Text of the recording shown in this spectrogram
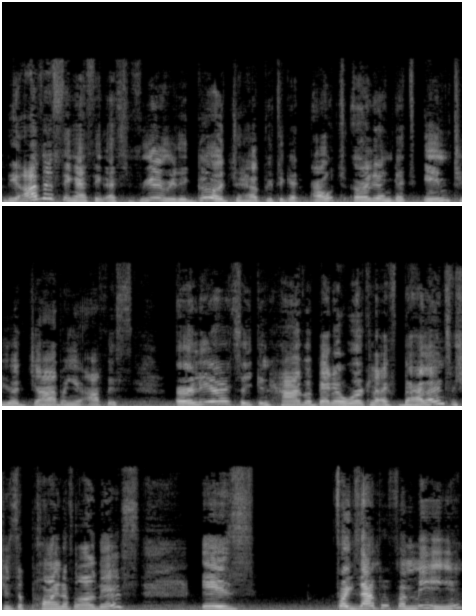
The other thing I think that's really, really good to help you to get out earlier and get into your job and your office earlier so you can have a better work-life balance, which is the point of all this, is, for example, for me,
